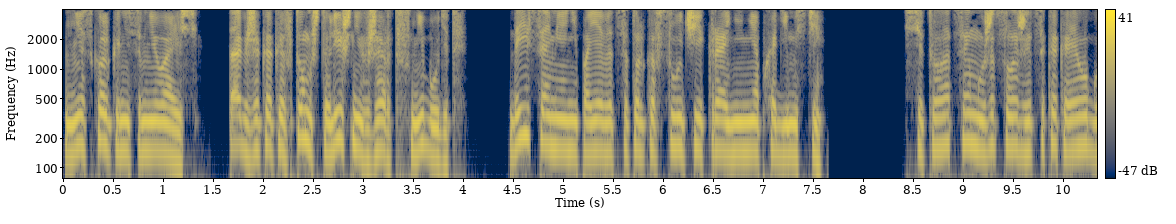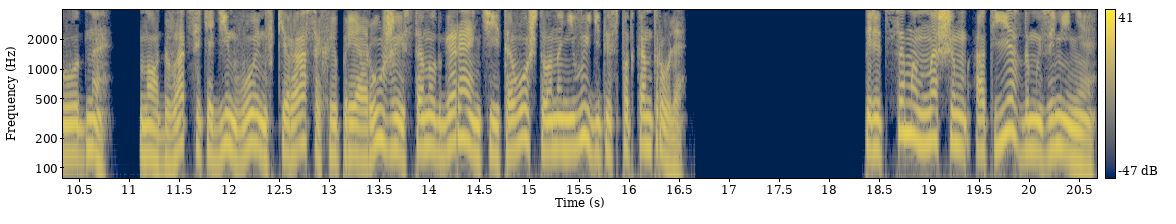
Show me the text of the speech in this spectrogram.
Нисколько не сомневаюсь. Так же, как и в том, что лишних жертв не будет. Да и сами они появятся только в случае крайней необходимости. Ситуация может сложиться какая угодно, но 21 воин в керасах и при оружии станут гарантией того, что она не выйдет из-под контроля. Перед самым нашим отъездом из имения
